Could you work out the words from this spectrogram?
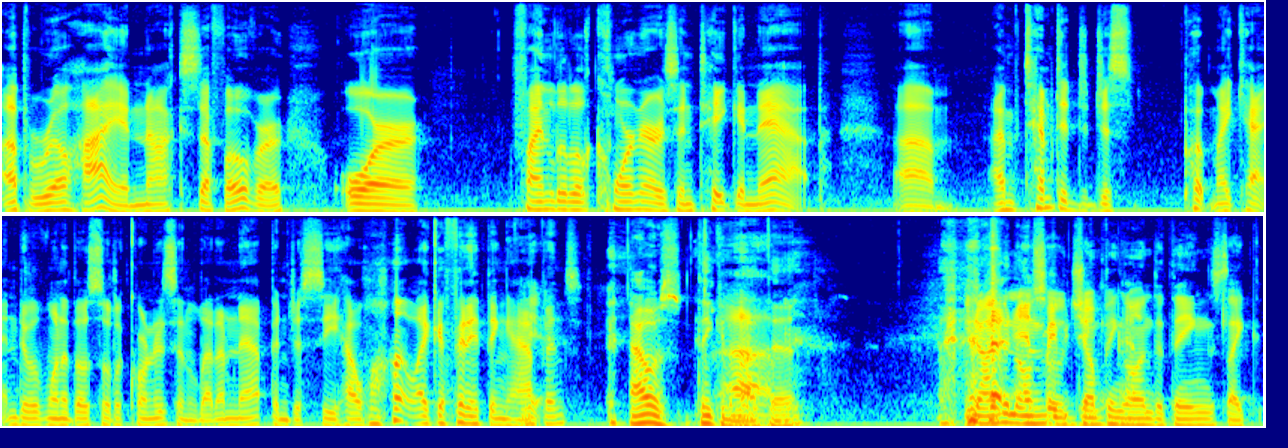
up real high and knock stuff over or find little corners and take a nap um, I'm tempted to just put my cat into one of those little corners and let him nap and just see how long like if anything happens I was thinking about Um, that. You know, I've been also maybe take a jumping nap. onto things like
